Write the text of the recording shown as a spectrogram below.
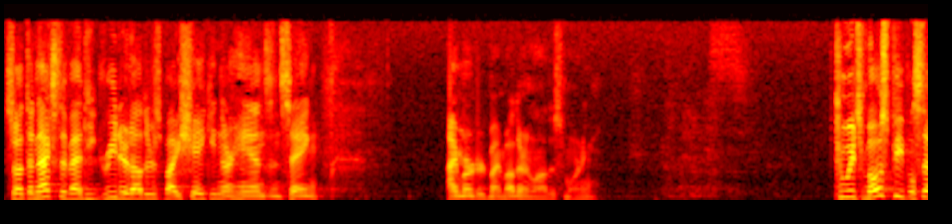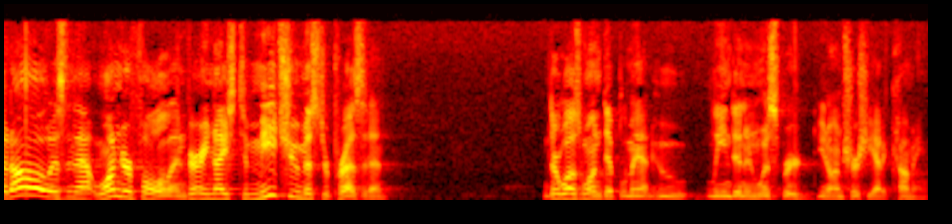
So at the next event, he greeted others by shaking their hands and saying, I murdered my mother in law this morning. To which most people said, Oh, isn't that wonderful and very nice to meet you, Mr. President? There was one diplomat who leaned in and whispered, you know, I'm sure she had it coming.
